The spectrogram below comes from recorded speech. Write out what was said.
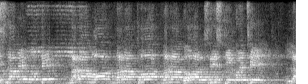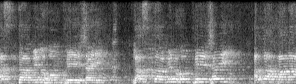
ইসলামের মধ্যে নানা মত নানা পথ নানা দল সৃষ্টি করেছে, লাস্তা মিনহুম ফি শাই, লাস্তা মিনহুম ফি শাই। আল্লাহ তাআলা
